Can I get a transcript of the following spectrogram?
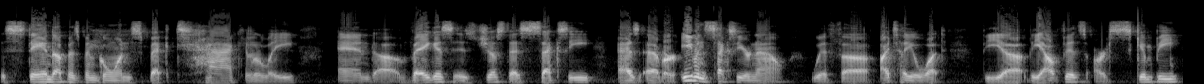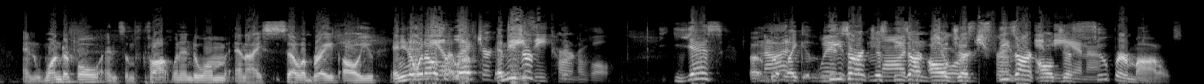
The stand up has been going spectacularly, and uh, Vegas is just as sexy as ever, even sexier now. With uh, I tell you what, the uh, the outfits are skimpy and wonderful, and some thought went into them, and I celebrate all you. And you know And what else I love? And these are Daisy Carnival. yes, uh, but like these aren't just these aren't all George just these aren't all just supermodels.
